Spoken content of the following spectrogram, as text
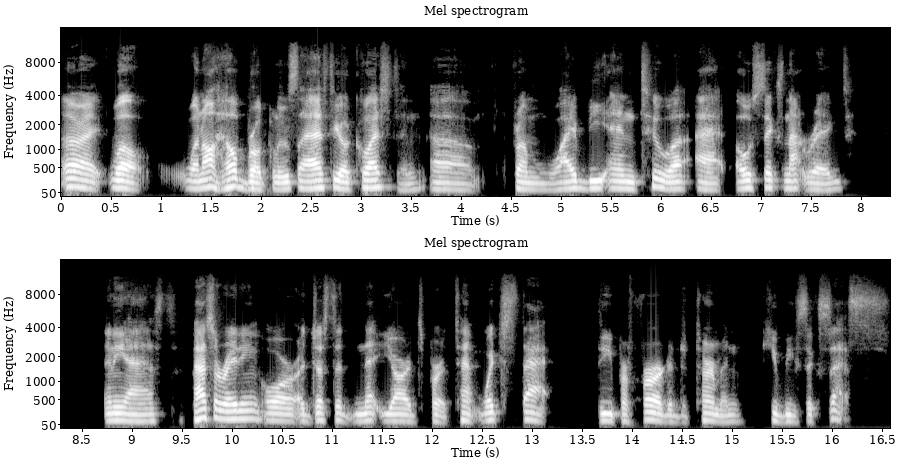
All right. Well, when all hell broke loose, I asked you a question uh, from YBN Tua at 06 Not Rigged. And he asked, passer rating or adjusted net yards per attempt, which stat do you prefer to determine QB success?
